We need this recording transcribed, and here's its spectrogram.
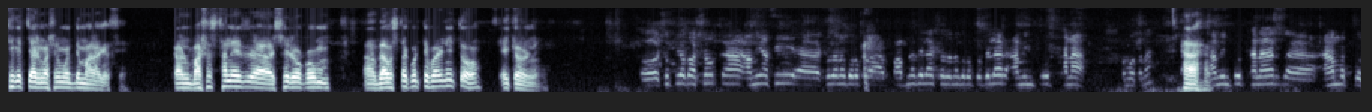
থেকে চার মাসের মধ্যে মারা গেছে। কারণ বাসস্থানের সেরকম ব্যবস্থা করতে পারিনি তো এই কারণে। সুপ্রিয় দর্শক আমি আছি সুজানগর পাবনা জেলার সুজানগর উপজেলার আমিনপুর থানা না? হ্যাঁ হ্যাঁ। আমিনপুর থানার আহমদপুর।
